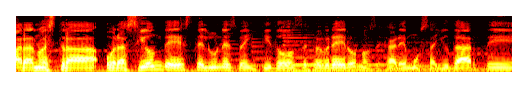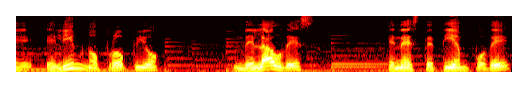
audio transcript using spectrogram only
Para nuestra oración de este lunes 22 de febrero nos dejaremos ayudar de el himno propio de laudes en este tiempo de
